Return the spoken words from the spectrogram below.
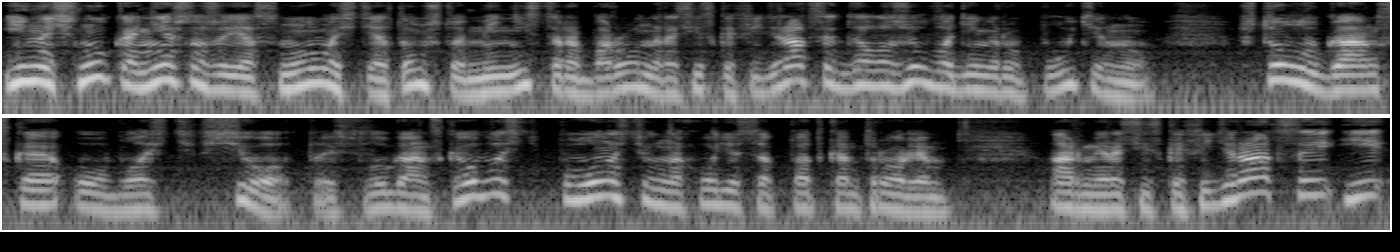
И начну, конечно же, я с новости о том, что министр обороны Российской Федерации доложил Владимиру Путину, что Луганская область, все, то есть Луганская область полностью находится под контролем армии Российской Федерации и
